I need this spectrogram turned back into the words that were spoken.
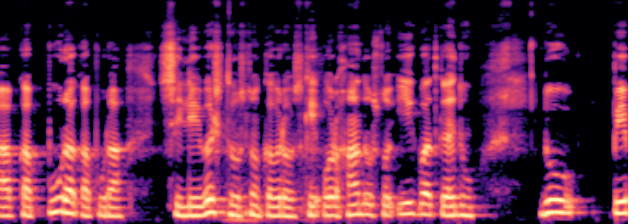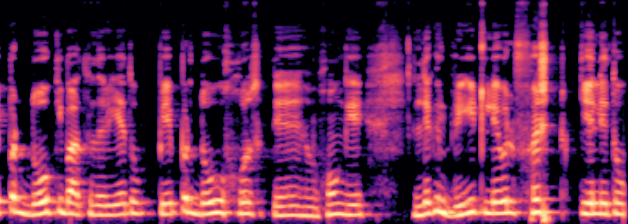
आपका पूरा का पूरा सिलेबस दोस्तों कवर हो सके। और हाँ दोस्तों, एक बात कह दूँ, जो पेपर दो की बात चल रही है तो पेपर दो हो सकते हैं, होंगे, लेकिन रीट लेवल फ़र्स्ट के लिए तो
